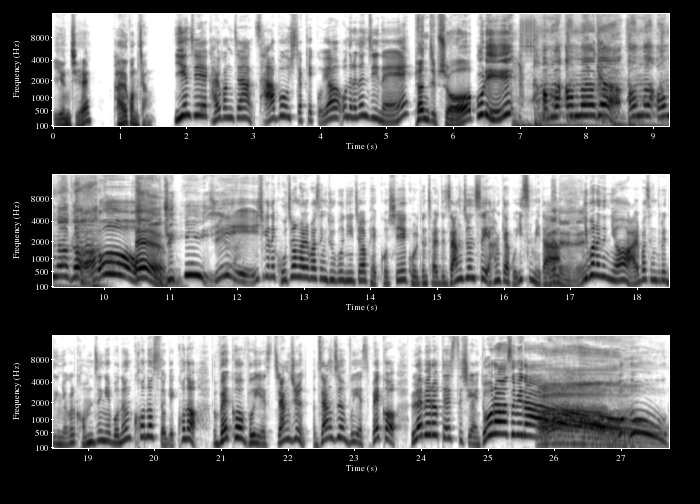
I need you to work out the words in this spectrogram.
이은지의 가요광장. 이은지의 가요광장 4부 시작했고요. 오늘은 은지네. 편집숍 우리 엄마 엄마가 엄마 엄마가 O! M G G. 이 시간에 고정 알바생 두 분이죠. 백호 씨, 골든차일드 장준 씨 함께하고 있습니다. 네네. 이번에는요, 알바생들의 능력을 검증해보는 코너 속의 코너, 백호 vs 장준, 장준 vs 백호 레벨업 테스트 시간이 돌아왔습니다. 우후.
